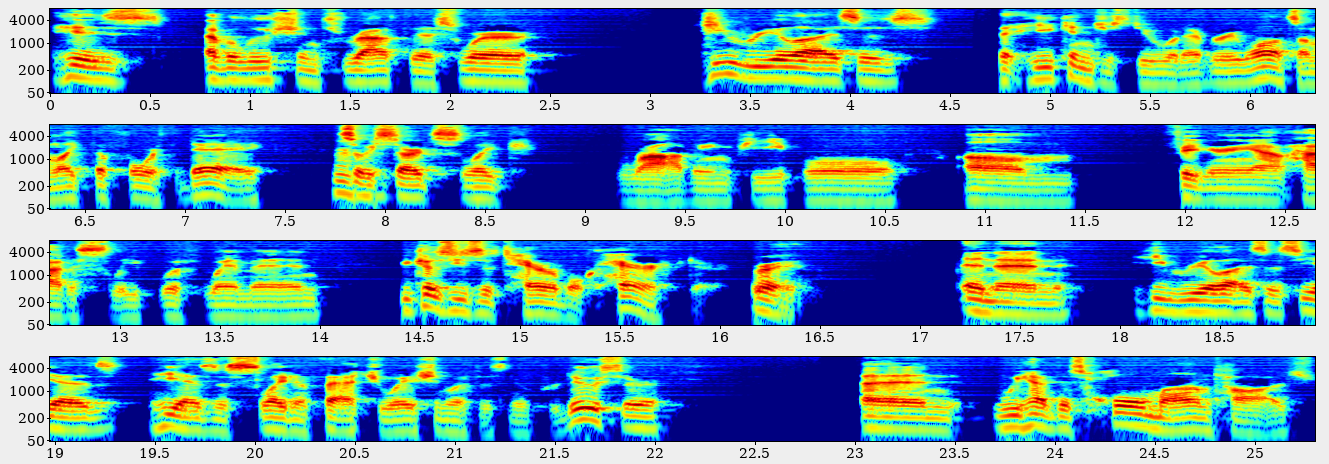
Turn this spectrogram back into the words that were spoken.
his evolution throughout this, where he realizes that he can just do whatever he wants on like the fourth day. So he starts like robbing people, um, figuring out how to sleep with women because he's a terrible character. right and then he realizes he has he has a slight infatuation with his new producer and we have this whole montage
